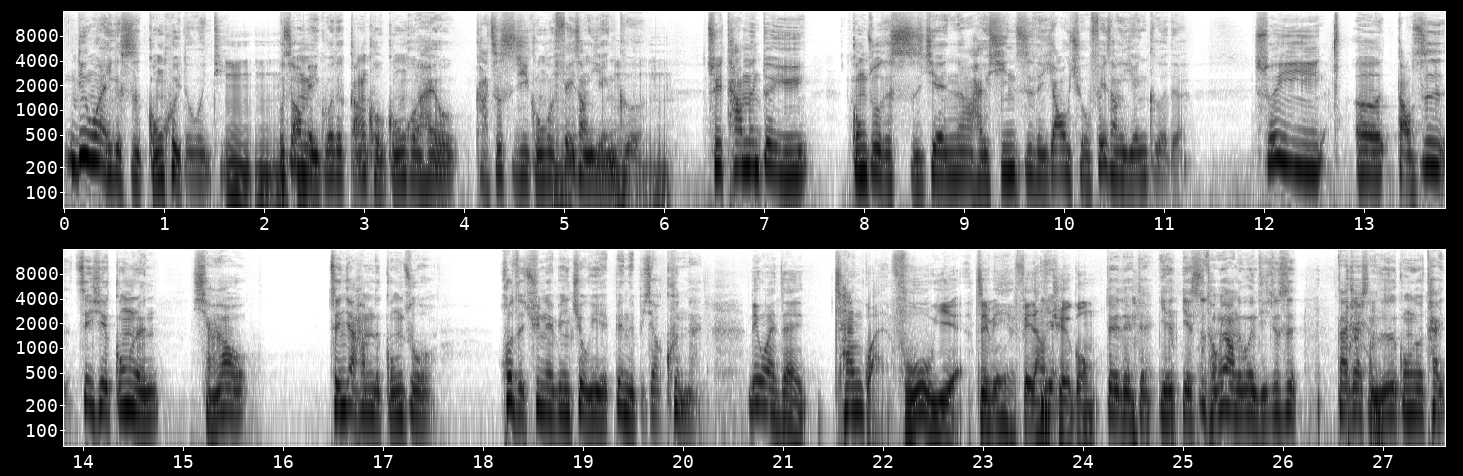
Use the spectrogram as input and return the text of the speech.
另外一个是工会的问题，嗯嗯，我知道美国的港口工会还有卡车司机工会非常严格，嗯，所以他们对于工作的时间啊，还有薪资的要求非常严格的，所以呃，导致这些工人想要增加他们的工作或者去那边就业变得比较困难。另外，在餐馆服务业这边也非常缺工，对对对，也也是同样的问题，就是大家想着这工作太。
